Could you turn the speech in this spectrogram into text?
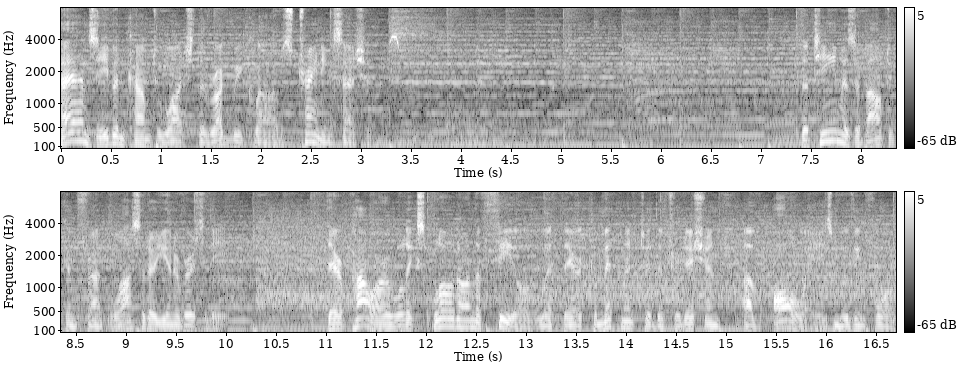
Fans even come to watch the rugby club's training sessions. The team is about to confront Waseda University. Their power will explode on the field with their commitment to the tradition of always moving forward.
